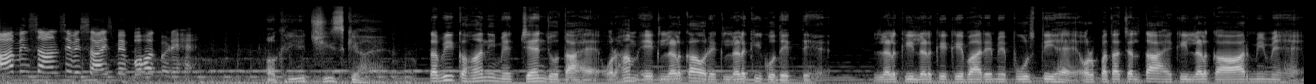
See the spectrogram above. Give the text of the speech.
आम इंसान से वे साइज़ में बहुत बड़े हैं। आखिर ये चीज़ क्या है? तभी कहानी में चेंज होता है और हम एक लड़का और एक लड़की को देखते हैं। लड़की लड़के के बारे में पूछती है और पता चलता है कि लड़का आर्मी में है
